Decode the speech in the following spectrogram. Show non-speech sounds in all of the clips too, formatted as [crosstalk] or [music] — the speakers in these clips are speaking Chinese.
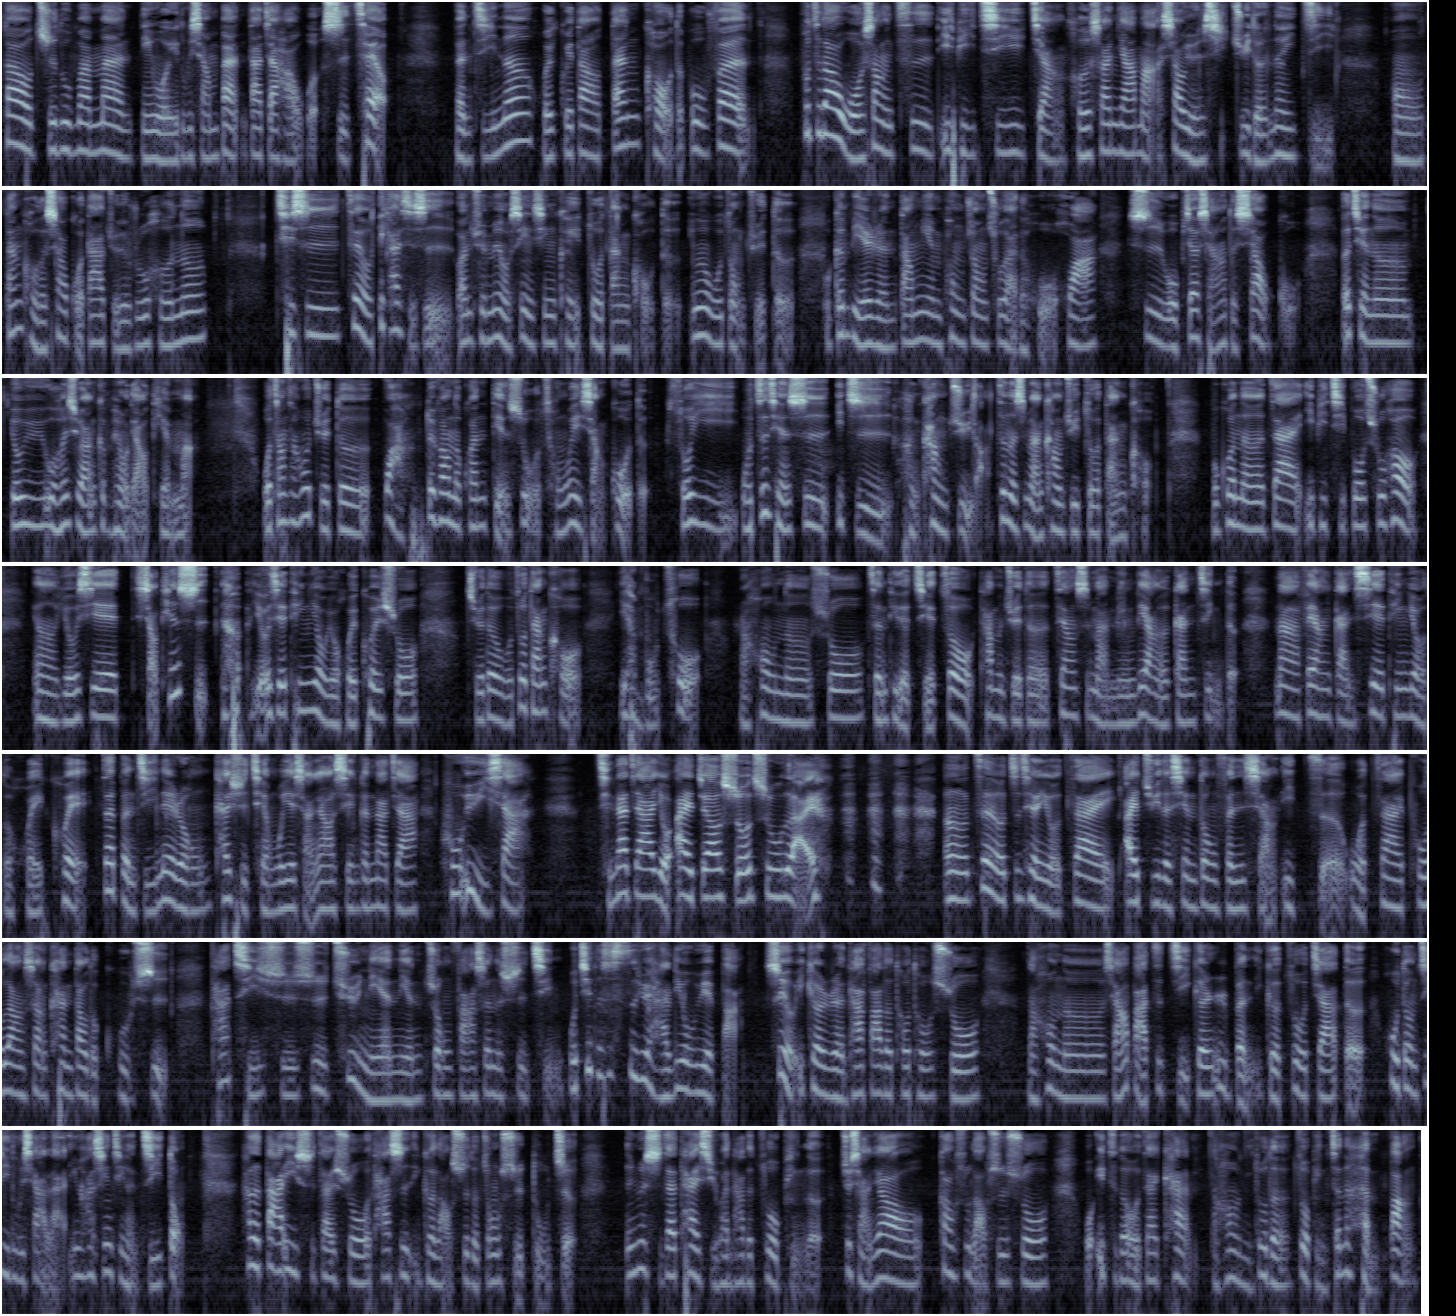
道之路漫漫，你我一路相伴。大家好，我是 Tell。本集呢，回归到单口的部分。不知道我上一次 EP 七讲河山压马校园喜剧的那一集，哦，单口的效果大家觉得如何呢？其实 Tell 一开始是完全没有信心可以做单口的，因为我总觉得我跟别人当面碰撞出来的火花是我比较想要的效果，而且呢。由于我很喜欢跟朋友聊天嘛，我常常会觉得哇，对方的观点是我从未想过的，所以我之前是一直很抗拒啦，真的是蛮抗拒做单口。不过呢，在 EP 七播出后，嗯，有一些小天使，[laughs] 有一些听友有回馈说，觉得我做单口也很不错。然后呢，说整体的节奏，他们觉得这样是蛮明亮而干净的。那非常感谢听友的回馈。在本集内容开始前，我也想要先跟大家呼吁一下，请大家有爱就要说出来。嗯，[laughs] 这我之前有在 IG 的线动分享一则我在波浪上看到的故事，它其实是去年年中发生的事情，我记得是四月还六月吧。是有一个人，他发了偷偷说，然后呢，想要把自己跟日本一个作家的互动记录下来，因为他心情很激动。他的大意是在说，他是一个老师的忠实读者，因为实在太喜欢他的作品了，就想要告诉老师说，我一直都有在看，然后你做的作品真的很棒。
